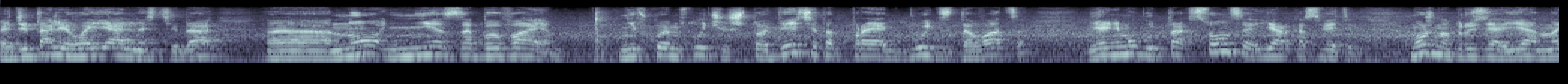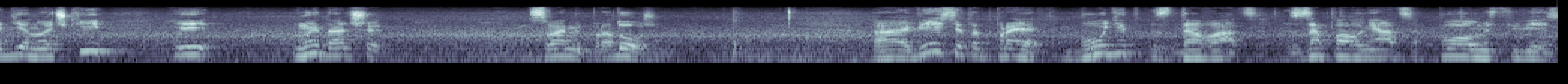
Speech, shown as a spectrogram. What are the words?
деталей лояльности, да, но не забываем ни в коем случае, что весь этот проект будет сдаваться. Я не могу, так солнце ярко светит. Можно, друзья, я надену очки, и мы дальше с вами продолжим. А, весь этот проект будет сдаваться, заполняться полностью весь.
